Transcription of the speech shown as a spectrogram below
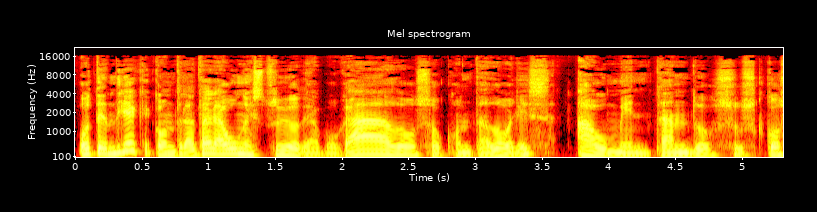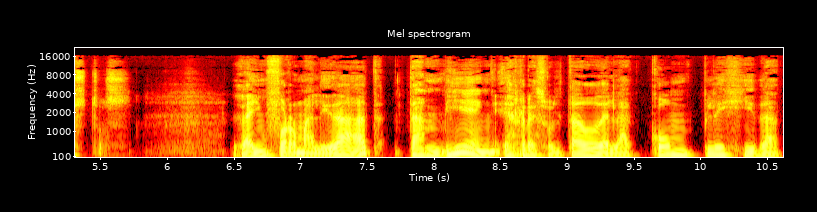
O tendría que contratar a un estudio de abogados o contadores, aumentando sus costos. La informalidad también es resultado de la complejidad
